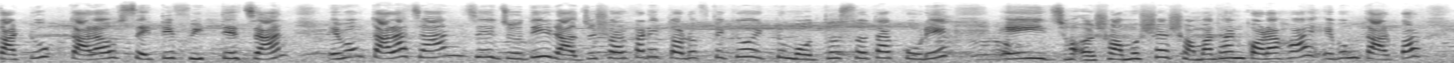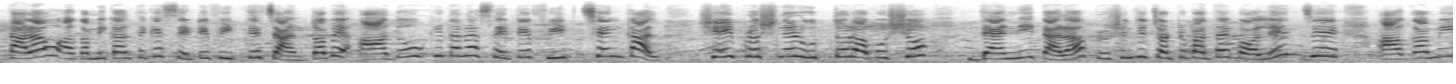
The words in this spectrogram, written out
কাটুক, তারাও সেটে ফিরতে চান এবং তারা চান যে যদি রাজ্য সরকারের তরফ থেকেও একটু মধ্যস্থতা করে এই সমস্যার সমাধান করা হয় এবং তারপর তারাও আগামীকাল থেকে সেটে ফিরতে চান। তবে আদৌ কি তারা সেটে ফিরছেন কাল? সেই প্রশ্নের উত্তর অবশ্য দেননি তারা। প্রসেনজিৎ চট্টোপাধ্যায় বলেন যে, আগামী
